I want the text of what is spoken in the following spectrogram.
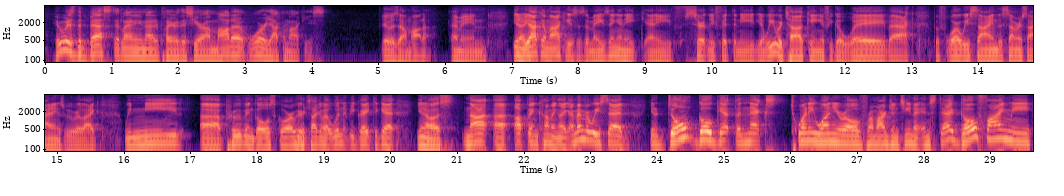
Who is the best Atlanta United player this year, Almada or Giakoumakis? It was Almada. I mean, you know, Giakoumakis is amazing, and he and he certainly fit the need. You know, we were talking if you go way back before we signed the summer signings, we were like, we need a proven goal scorer. We were talking about wouldn't it be great to get you know a not uh, up and coming. Like I remember we said, you know, don't go get the next 21 year old from Argentina. Instead, go find me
